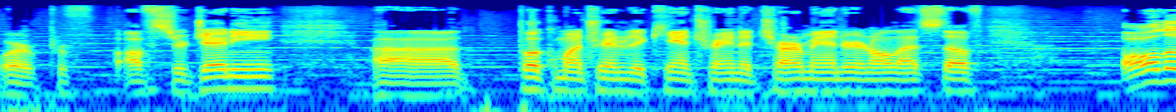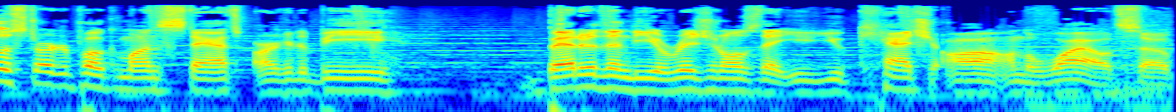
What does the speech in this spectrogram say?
or Officer Jenny, uh, Pokemon trainer that can't train a Charmander and all that stuff. All those starter Pokemon stats are going to be better than the originals that you, you catch on the wild. So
